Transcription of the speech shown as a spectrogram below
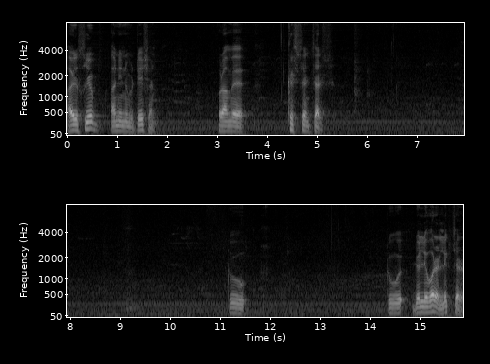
I received an invitation from a Christian church. To to deliver a lecture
